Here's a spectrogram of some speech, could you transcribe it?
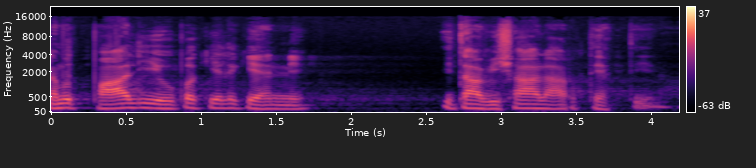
නමුත් පාලිය උප කියල කියන්නේ ඉතා විශාල අර්ථයක් තියෙනවා.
